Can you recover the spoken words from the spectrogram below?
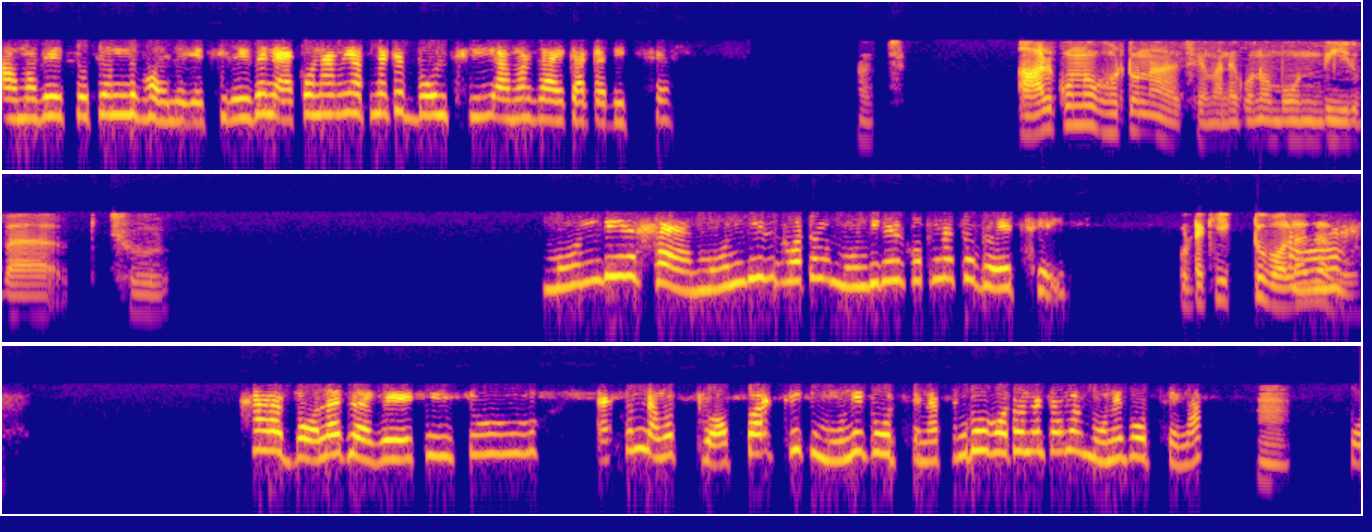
আমাদের প্রচণ্ড ভয় লেগেছিল। ইভেন এখন আমি আপনাকে বলছি আমার গায়ে কাটা দিচ্ছে। আচ্ছা। আর কোনো ঘটনা আছে? মানে কোনো মন্দির বা কিছু? মন্দির হ্যাঁ মন্দির ঘটনা মন্দিরের ঘটনা তো রয়েছেই। ওটা কি একটু বলা যাবে? হ্যাঁ বলা যাবে কিন্তু এখন না আমার প্রপার ঠিক মনে পড়ছে না। পুরো ঘটনাটা আমার মনে পড়ছে না। হুম। তো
